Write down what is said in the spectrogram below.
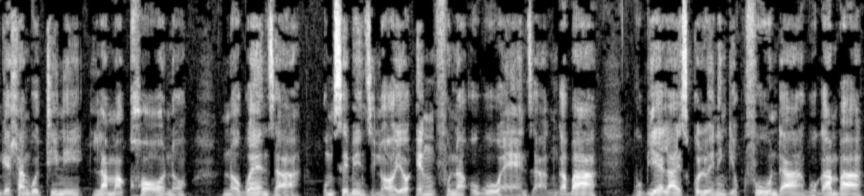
ngehlangothini lamakhono nokwenza umsebenzi loyo engifuna ukuwenza. Ngaba kubuyela esikolweni ngiyokufunda kukamba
